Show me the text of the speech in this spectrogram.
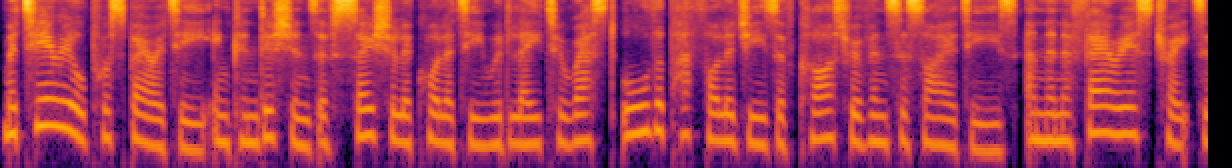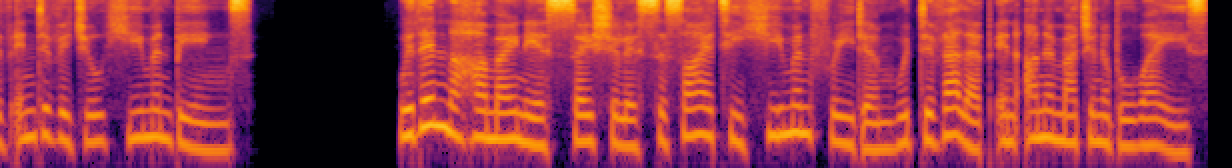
Material prosperity in conditions of social equality would lay to rest all the pathologies of class riven societies and the nefarious traits of individual human beings. Within the harmonious socialist society, human freedom would develop in unimaginable ways,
